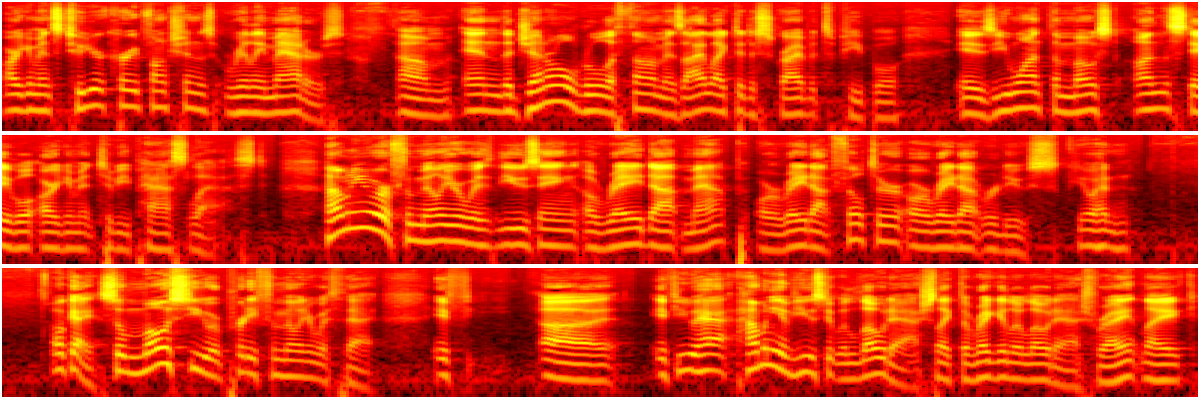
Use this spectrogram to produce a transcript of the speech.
arguments to your curried functions really matters. Um, and the general rule of thumb, as I like to describe it to people, is you want the most unstable argument to be passed last. How many of you are familiar with using array.map or array.filter or array.reduce? Go ahead and. Okay, so most of you are pretty familiar with that. If uh, if you have, how many have used it with Lodash, like the regular Lodash, right? Like,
